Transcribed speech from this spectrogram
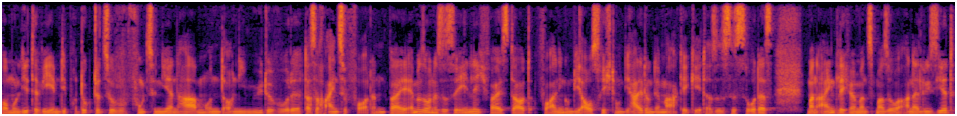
formulierte, wie eben die Produkte zu funktionieren haben und auch nie müde wurde, das auch einzufordern. Bei Amazon ist es so ähnlich, weil es dort vor allen Dingen um die Ausrichtung, die Haltung der Marke geht. Also es ist so, dass man eigentlich, wenn man es mal so analysiert,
